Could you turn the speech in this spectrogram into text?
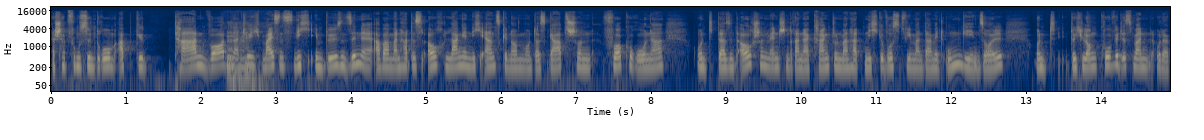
Erschöpfungssyndrom abgetan worden. Mhm. Natürlich meistens nicht im bösen Sinne, aber man hat es auch lange nicht ernst genommen und das gab es schon vor Corona. Und da sind auch schon Menschen dran erkrankt und man hat nicht gewusst, wie man damit umgehen soll. Und durch Long-Covid ist man, oder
